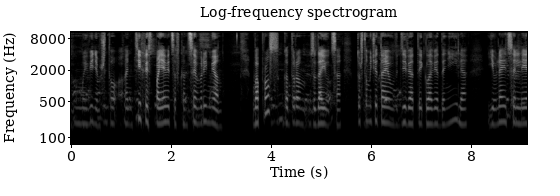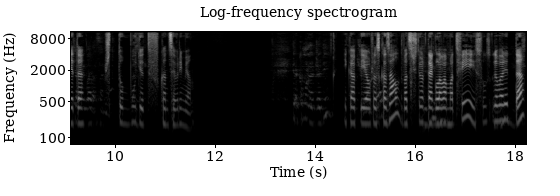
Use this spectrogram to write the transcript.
Мы видим, что Антихрист появится в конце времен. Вопрос, которым задаются, то, что мы читаем в 9 главе Данииля, является ли это, что будет в конце времен? И как я уже сказал, 24 глава Матфея, Иисус говорит, да,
